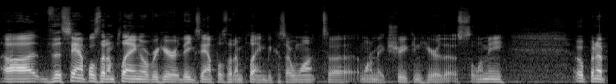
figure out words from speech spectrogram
uh, the samples that I'm playing over here, the examples that I'm playing, because I want, I want to make sure you can hear those. So let me open up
